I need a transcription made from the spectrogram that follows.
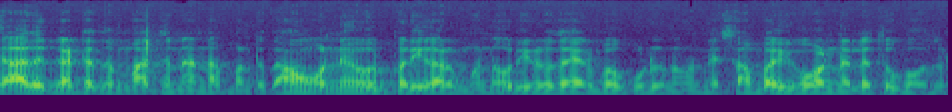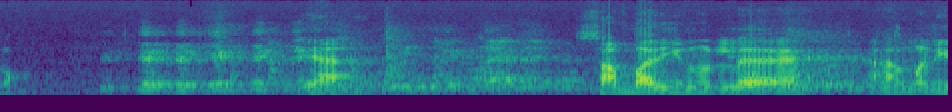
ஜாது கட்டத்தை மாற்றினா என்ன பண்ணுறது அவன் உடனே ஒரு பரிகாரம் பண்ணு ஒரு இருபதாயிரரூபா கொடுன உடனே சம்பாதிக்க உடனே இல்லை தூக்கம் வந்துடும் ஏன்? சம்பாதிக்கணும் இல்லை. ஆல்மா நீ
